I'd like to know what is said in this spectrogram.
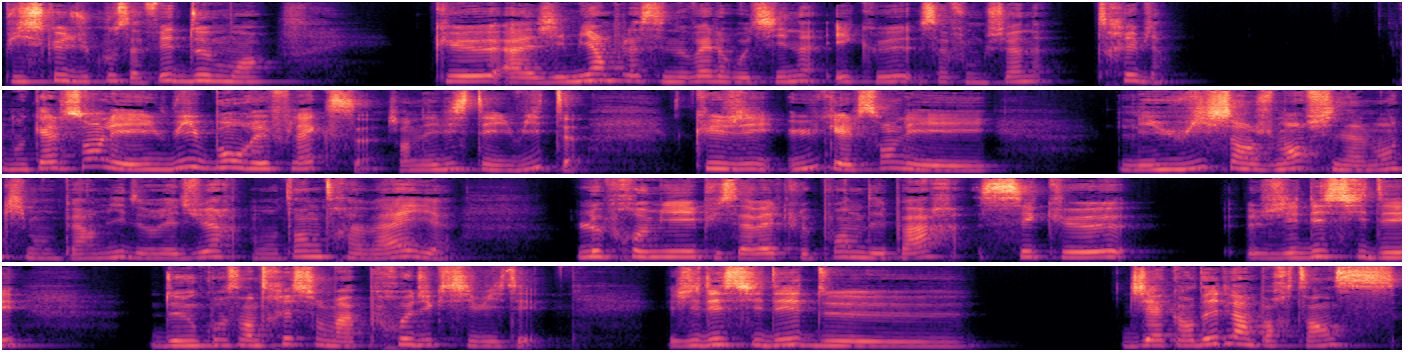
puisque du coup ça fait deux mois que j'ai mis en place ces nouvelles routines et que ça fonctionne très bien. Donc quels sont les huit bons réflexes J'en ai listé huit que j'ai eu. Quels sont les les huit changements finalement qui m'ont permis de réduire mon temps de travail Le premier, puis ça va être le point de départ, c'est que j'ai décidé de me concentrer sur ma productivité. J'ai décidé d'y accorder de l'importance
